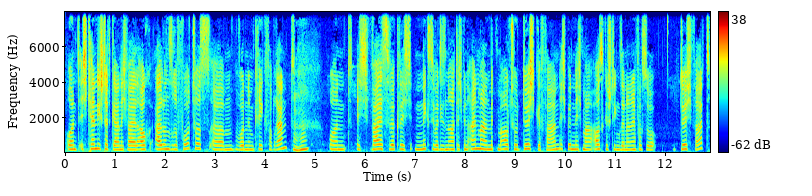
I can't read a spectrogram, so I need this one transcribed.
Und ich kenne die Stadt gar nicht, weil auch all unsere Fotos ähm, wurden im Krieg verbrannt. Mhm. Und ich weiß wirklich nichts über diesen Ort. Ich bin einmal mit dem Auto durchgefahren. Ich bin nicht mal ausgestiegen, sondern einfach so Durchfahrt.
